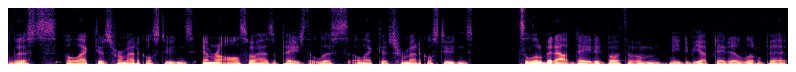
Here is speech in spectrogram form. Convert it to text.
lists electives for medical students. EMRA also has a page that lists electives for medical students. It's a little bit outdated. Both of them need to be updated a little bit,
